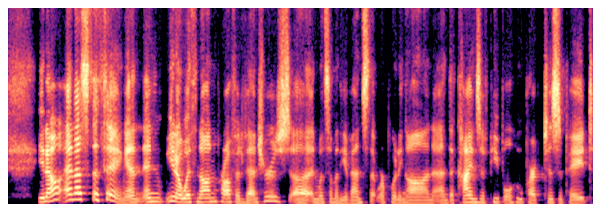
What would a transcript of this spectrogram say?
you know, and that's the thing. And and you know, with nonprofit ventures uh, and with some of the events that we're putting on and the kinds of people who participate,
